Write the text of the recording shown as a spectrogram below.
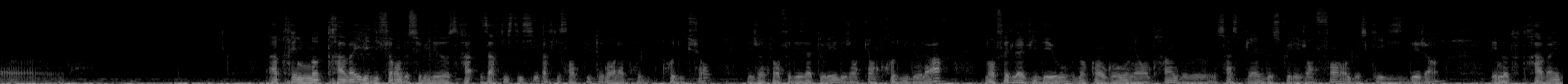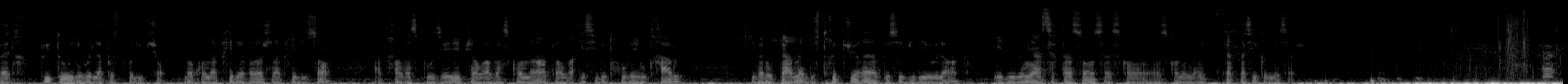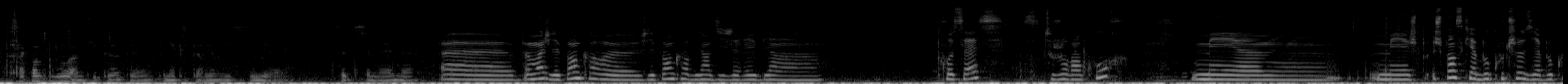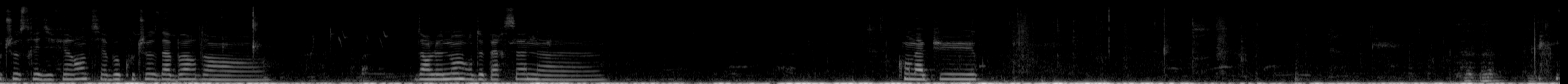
notre travail il est différent de celui des autres artistes ici parce qu'ils sont plutôt dans la pro- production. Des gens qui ont fait des ateliers, des gens qui ont produit de l'art. Nous, on fait de la vidéo. Donc, en gros, on est en train de s'inspirer de ce que les gens font, de ce qui existe déjà. Et notre travail va être plutôt au niveau de la post-production. Donc, on a pris des rushs, on a pris du sang. Après, on va se poser, puis on va voir ce qu'on a, puis on va essayer de trouver une trame qui va nous permettre de structurer un peu ces vidéos-là et de donner un certain sens à ce qu'on ce qu'on aimerait faire passer comme message. Ra- Raconte-nous un petit peu ton, ton expérience ici euh, cette semaine. Euh, bah moi, je l'ai pas encore, euh, je l'ai pas encore bien digéré, bien process. C'est toujours en cours, mais euh, mais je, pense qu'il y a beaucoup de choses. Il y a beaucoup de choses très différentes. Il y a beaucoup de choses d'abord dans dans le nombre de personnes euh, qu'on a pu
